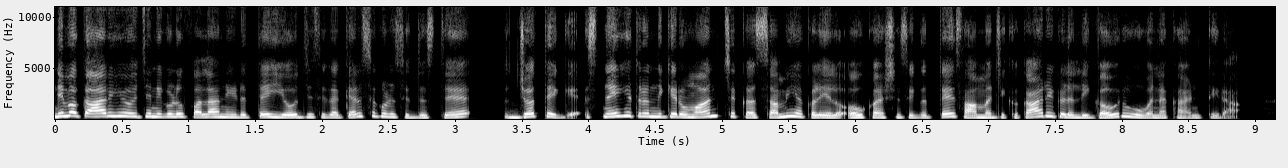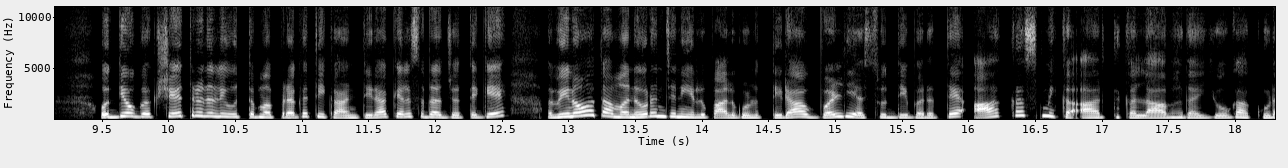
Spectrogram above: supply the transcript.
ನಿಮ್ಮ ಕಾರ್ಯಯೋಜನೆಗಳು ಫಲ ನೀಡುತ್ತೆ, ಯೋಜಿಸಿದ ಕೆಲಸಗಳು ಸಿದ್ಧಿಸುತ್ತೆ. ಜೊತೆಗೆ ಸ್ನೇಹಿತರೊಂದಿಗೆ ರೋಮಾಂಚಕ ಸಮಯ ಕಳೆಯಲು ಅವಕಾಶ ಸಿಗುತ್ತೆ. ಸಾಮಾಜಿಕ ಕಾರ್ಯಗಳಲ್ಲಿ ಗೌರವವನ್ನು ಕಾಣ್ತೀರಾ? ಉದ್ಯೋಗ ಕ್ಷೇತ್ರದಲ್ಲಿ ಉತ್ತಮ ಪ್ರಗತಿ ಕಾಣ್ತೀರಾ? ಕೆಲಸದ ಜೊತೆಗೆ ವಿನೋದ ಮನೋರಂಜನೆಯಲ್ಲೂ ಪಾಲ್ಗೊಳ್ಳುತ್ತೀರಾ? ಒಳ್ಳೆಯ ಸುದ್ದಿ ಬರುತ್ತೆ. ಆಕಸ್ಮಿಕ ಆರ್ಥಿಕ ಲಾಭದ ಯೋಗ ಕೂಡ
